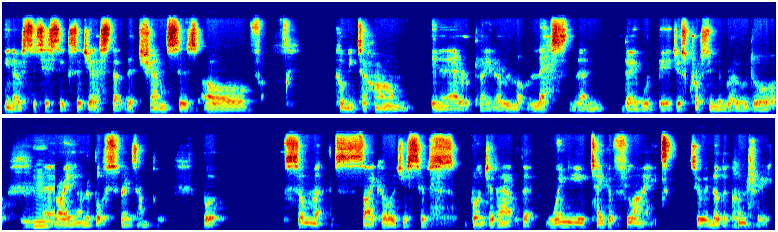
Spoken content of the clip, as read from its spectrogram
you know, statistics suggest that the chances of coming to harm in an aeroplane are a lot less than they would be just crossing the road or mm-hmm. uh, riding on a bus, for example. But some psychologists have pointed out that when you take a flight to another country,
